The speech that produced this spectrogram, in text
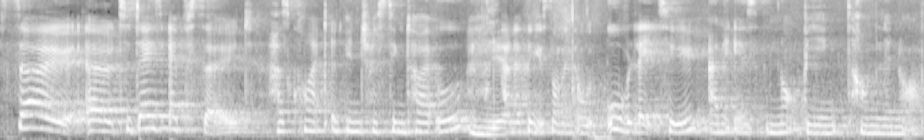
So, uh, today's episode has quite an interesting title, Yeah. and I think it's something that we all relate to, and it is not being Tamil enough.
